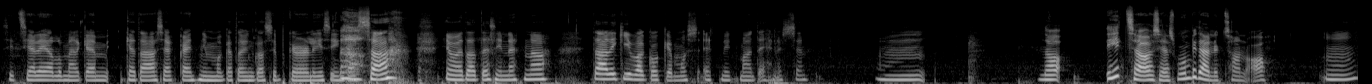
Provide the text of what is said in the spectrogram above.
sit siellä ei ollut melkein ketään asiakkaita, niin mä katsoin Gossip Girlia siinä kassaa. ja mä totesin, että no, tää oli kiva kokemus, että nyt mä oon tehnyt sen. mm, no, itse asiassa mun pitää nyt sanoa, Mm.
